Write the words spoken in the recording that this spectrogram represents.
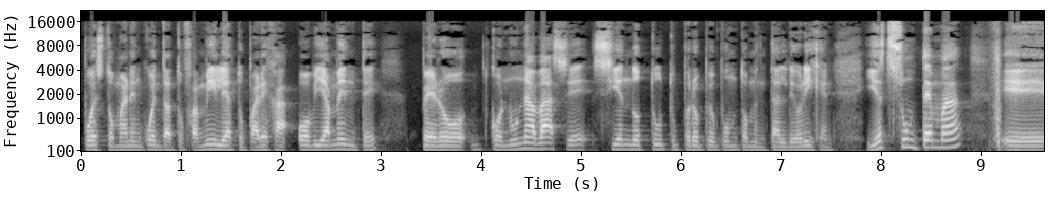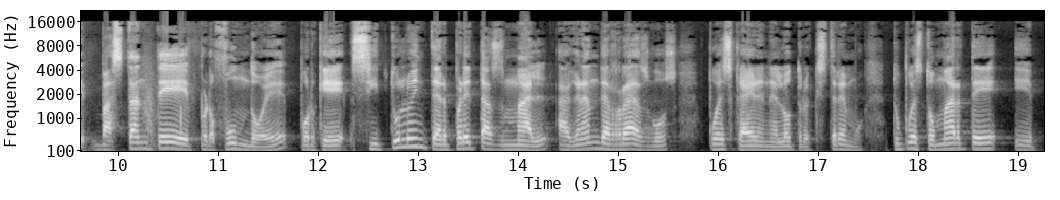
puedes tomar en cuenta a tu familia, tu pareja, obviamente, pero con una base siendo tú tu propio punto mental de origen. Y este es un tema eh, bastante profundo, ¿eh? porque si tú lo interpretas mal, a grandes rasgos, puedes caer en el otro extremo. Tú puedes tomarte... Eh,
